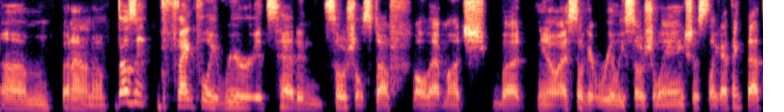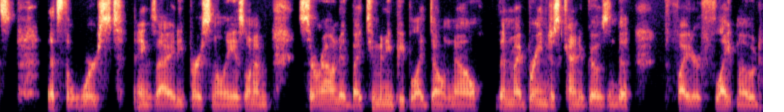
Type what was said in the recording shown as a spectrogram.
Um, but I don't know. Doesn't thankfully rear its head in social stuff all that much, but you know, I still get really socially anxious. Like I think that's that's the worst anxiety personally is when I'm surrounded by too many people I don't know. Then my brain just kind of goes into fight or flight mode.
